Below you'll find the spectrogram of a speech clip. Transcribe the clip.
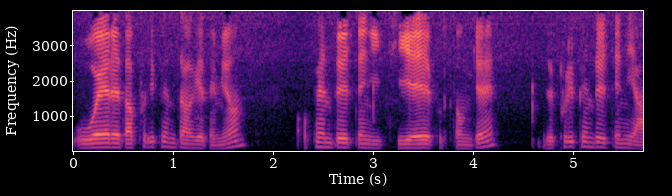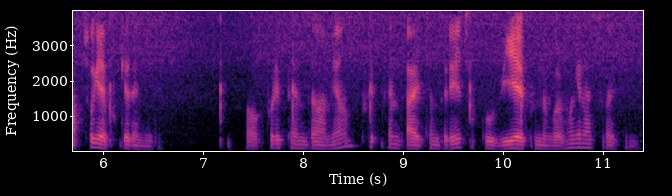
OL에다 prepend 하게 되면 append일 땐 이 뒤에 붙던 게 이제 prepend일 땐 이 앞쪽에 붙게 됩니다. prepend 하면 prepend 아이템들이 자꾸 위에 붙는 걸 확인할 수가 있습니다.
